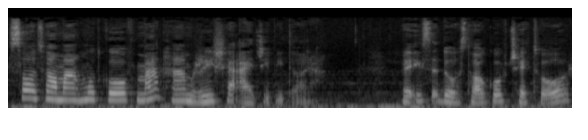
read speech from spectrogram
سلطان محمود گفت من هم ریش عجیبی دارم. رئیس دوستا گفت چطور؟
